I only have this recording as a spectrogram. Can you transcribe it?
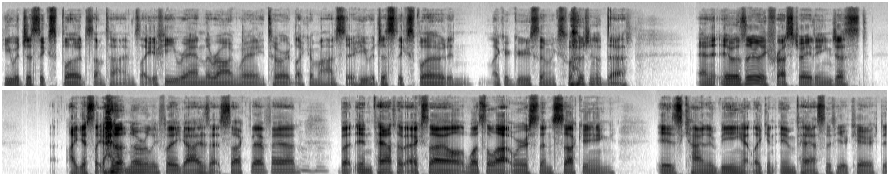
he would just explode sometimes. Like if he ran the wrong way toward like a monster, he would just explode in like a gruesome explosion of death, and it, it was really frustrating. Just I guess like I don't normally play guys that suck that bad. Mhm. But in Path of Exile, what's a lot worse than sucking is kind of being at like an impasse with your character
